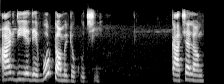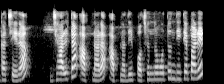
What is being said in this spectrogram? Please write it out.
আর দিয়ে দেব টমেটো কুচি। কাঁচা লঙ্কা চেরা। ঝালটা আপনারা আপনাদের পছন্দ মতন দিতে পারেন।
